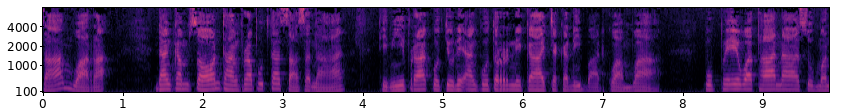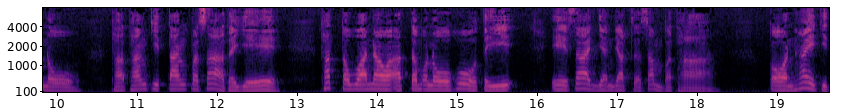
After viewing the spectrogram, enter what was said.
สามวาระ ดังคำสอนทางพระพุทธศาสนา ที่มีปรากฏอยู่ในอังกุตรนิกายจักนิบาตความว่า ปุเพวทานาสุมโนถ้าทางจิตตังปะซาทะเย ทัตตวานาวอัตมโนโหติ เอซานยัญยัตสสัมปทา ก่อนให้จิต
